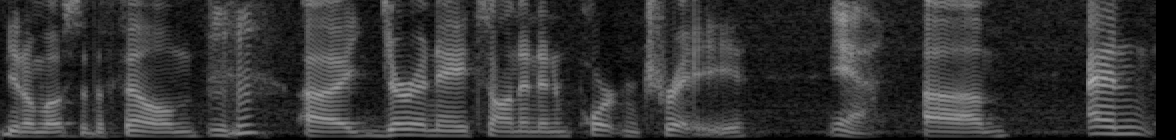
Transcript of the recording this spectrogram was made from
you know most of the film, mm-hmm. uh, urinates on an important tree. Yeah. Um, and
